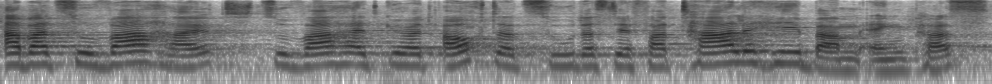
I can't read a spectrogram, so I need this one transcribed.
Aber zur Wahrheit, zur Wahrheit gehört auch dazu, dass der fatale Hebammenengpass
